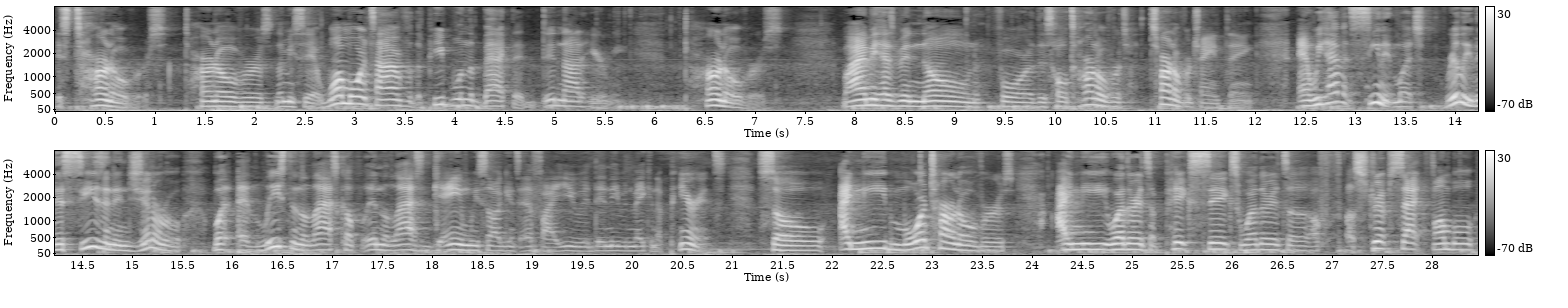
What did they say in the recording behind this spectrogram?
is turnovers. Turnovers. Let me say it one more time for the people in the back that did not hear me. Turnovers. Miami has been known for this whole turnover turnover chain thing and we haven't seen it much really this season in general. But at least in the last couple, in the last game we saw against FIU, it didn't even make an appearance. So I need more turnovers. I need whether it's a pick six, whether it's a, a, a strip sack fumble,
